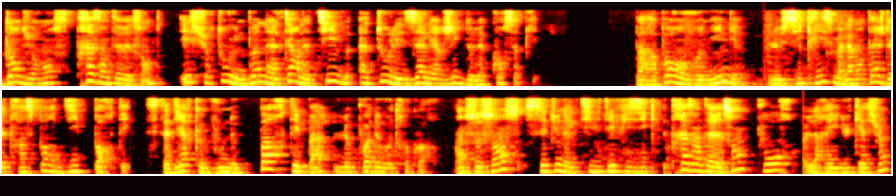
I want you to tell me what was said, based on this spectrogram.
d'endurance très intéressante et surtout une bonne alternative à tous les allergiques de la course à pied. Par rapport au running, le cyclisme a l'avantage d'être un sport dit porté, c'est-à-dire que vous ne portez pas le poids de votre corps. En ce sens, c'est une activité physique très intéressante pour la rééducation,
